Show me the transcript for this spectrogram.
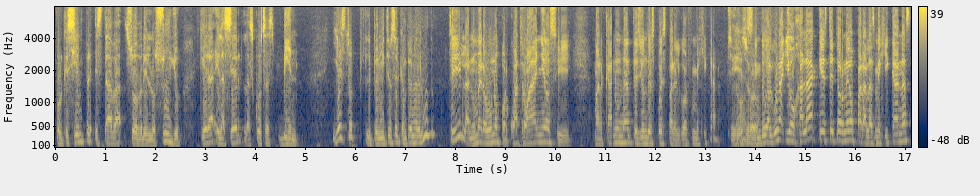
porque siempre estaba sobre lo suyo, que era el hacer las cosas bien. Y esto pues, le permitió ser campeona del mundo. Sí, la número uno por cuatro años y marcar un antes y un después para el golf mexicano. Sí, ¿no? eso. Sin duda alguna. Y ojalá que este torneo para las mexicanas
